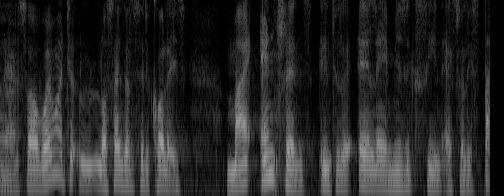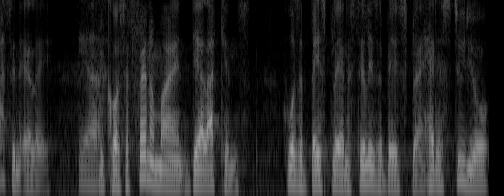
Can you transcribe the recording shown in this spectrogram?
Ne? So when we went to Los Angeles City College, my entrance into the LA music scene actually starts in LA. Yeah. Because a friend of mine, Dale Atkins, who was a bass player and still is a bass player, had a studio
